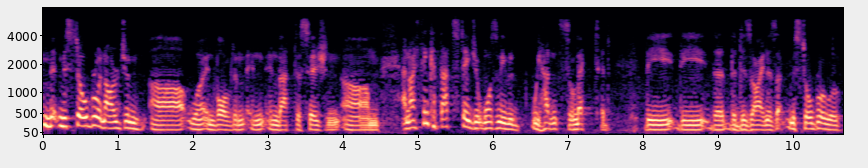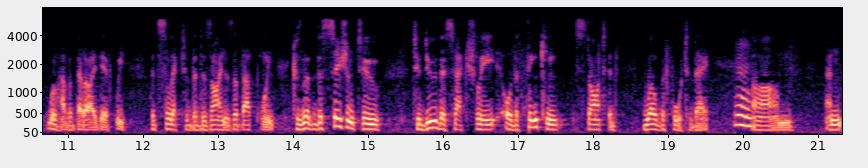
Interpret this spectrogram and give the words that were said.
Mr. Oberoi and Arjun uh, were involved in, in, in that decision. Um, and I think at that stage it wasn't even, we hadn't selected the, the, the, the designers. Mr. Oberoi will, will have a better idea if we had selected the designers at that point. Because the decision to, to do this actually, or the thinking started well before today. Mm. Um, and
